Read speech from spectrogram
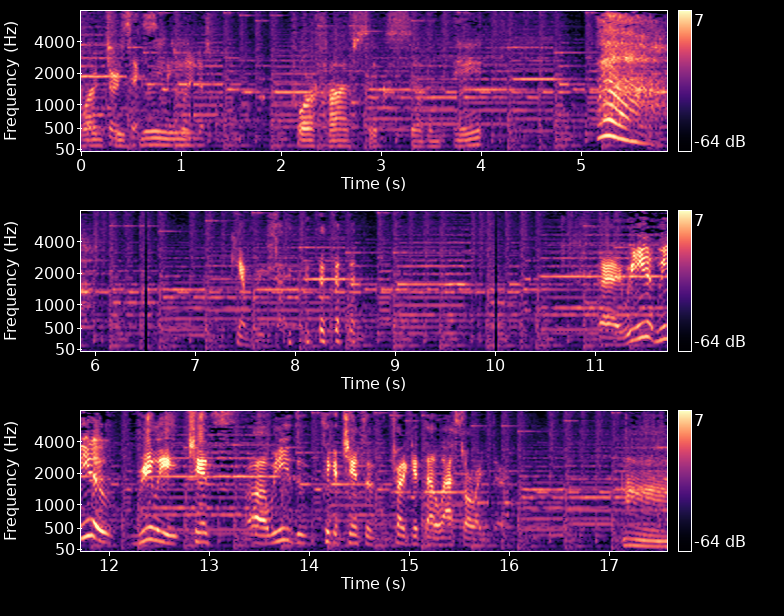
one, two, 36, this one. four, five, six, seven, eight. Can't breathe. Alright, we need we need a really chance. Uh, we need to take a chance to try to get that last star right there. Hmm.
